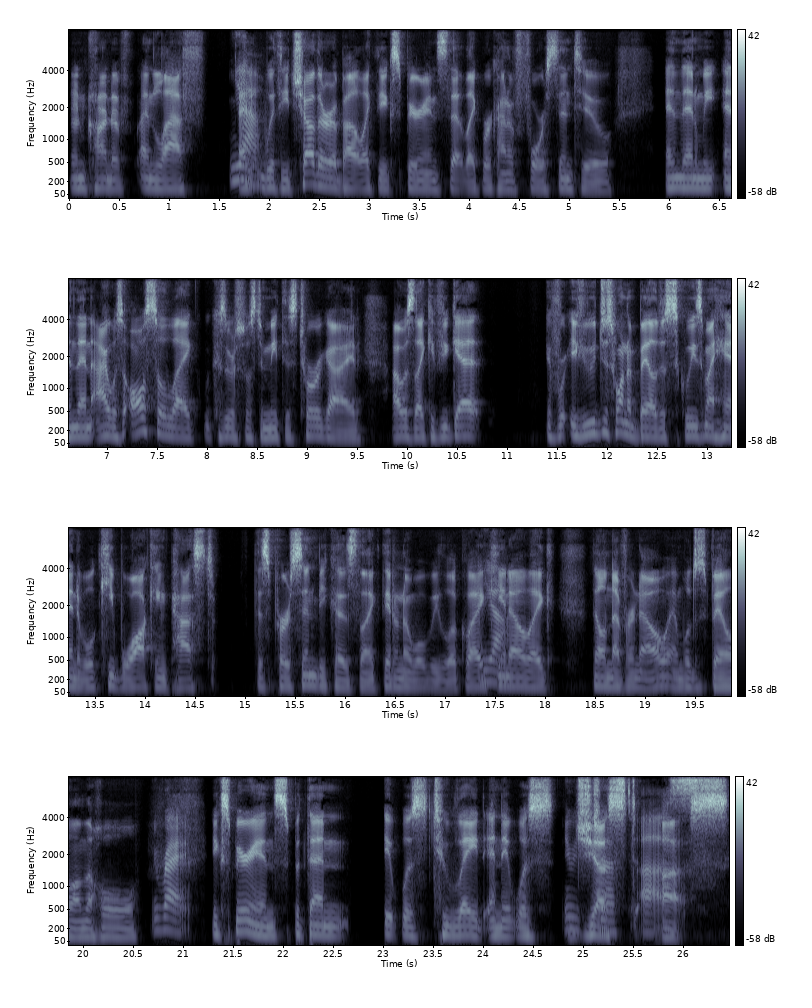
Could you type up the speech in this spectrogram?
and kind of and laugh yeah. and- with each other about like the experience that like we're kind of forced into. And then we and then I was also like because we were supposed to meet this tour guide I was like if you get if we're, if you just want to bail, just squeeze my hand and we'll keep walking past this person because like they don't know what we look like, Yeah. you know, like they'll never know and we'll just bail on the whole Right. experience. But then it was too late and it was, It was just, just us. us.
